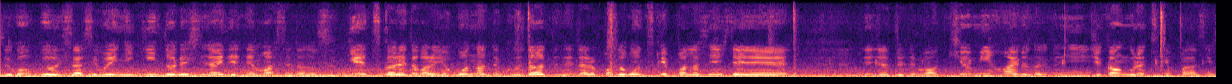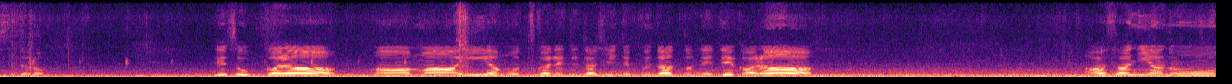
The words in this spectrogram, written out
すごく久しぶりに筋トレしないで寝ましたねあのすっげえ疲れたから横になってぐだって寝たらパソコンつけっぱなしにして、寝ちゃっててまあ休眠入るんだけど2時間ぐらいつけっぱなしにしてたら。でそっからあまあいいやもう疲れてたしってぐだっと寝てから朝にあの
